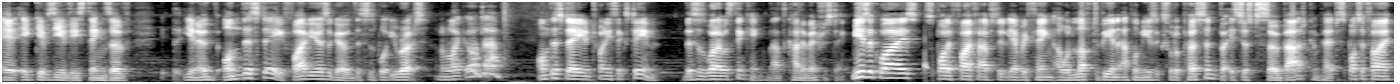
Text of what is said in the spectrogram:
it, it, gives you these things of, you know, on this day, five years ago, this is what you wrote. And I'm like, oh, damn, on this day in 2016, this is what I was thinking. That's kind of interesting. Music wise, Spotify for absolutely everything. I would love to be an Apple Music sort of person, but it's just so bad compared to Spotify.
